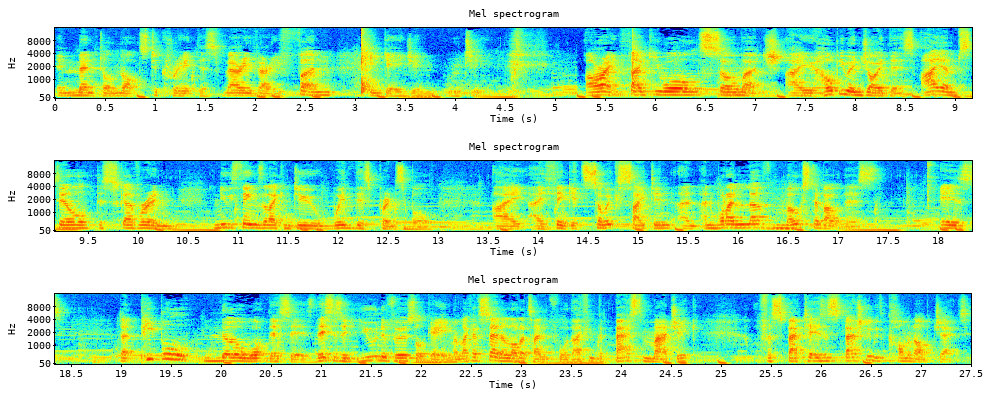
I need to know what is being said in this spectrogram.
in mental knots to create this very, very fun, engaging routine. all right, thank you all so much. I hope you enjoyed this. I am still discovering new things that I can do with this principle. I, I think it's so exciting and, and what I love most about this is that people know what this is. This is a universal game and like I've said a lot of times before, I think the best magic for spectators, especially with common objects,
